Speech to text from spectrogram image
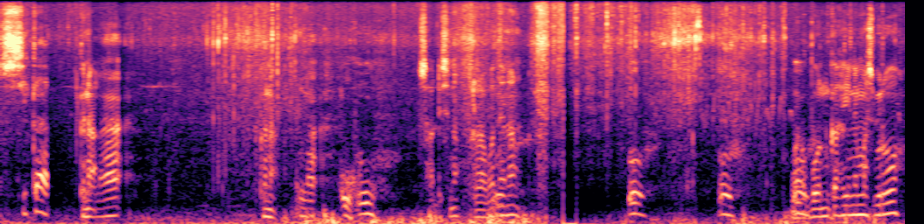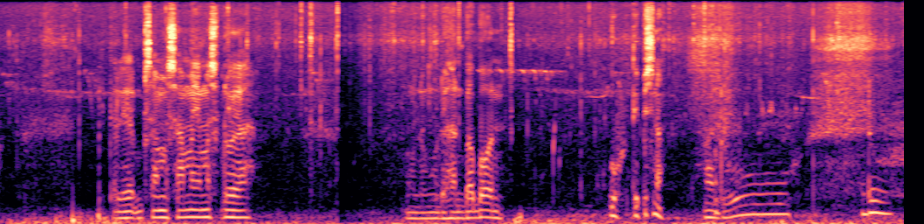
Sikat. kena Kena. kena Kena. uh, uh sadis nang perawatnya nang Uh. Uh. babon kah ini mas bro kita lihat bersama-sama ya mas bro ya mudah-mudahan babon uh tipis nang aduh Aduh.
